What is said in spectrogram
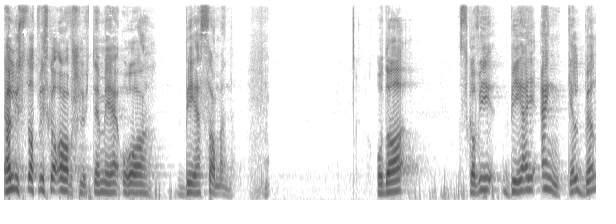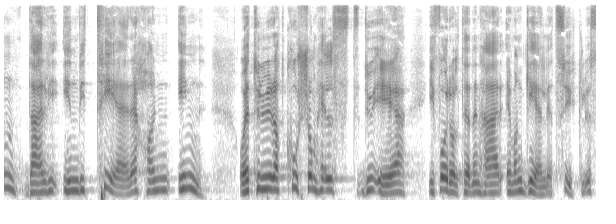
Jeg har lyst til at vi skal avslutte med å be sammen. Og da skal vi be ei enkel bønn der vi inviterer Han inn. Og jeg tror at hvor som helst du er i forhold til denne evangeliets syklus,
